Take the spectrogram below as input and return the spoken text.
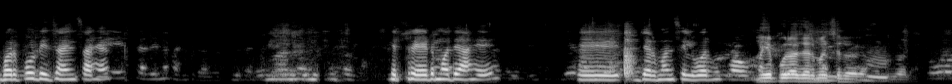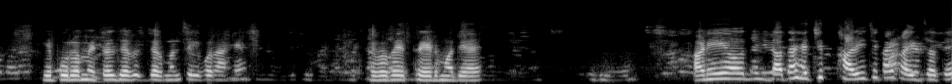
भरपूर डिझाईन्स आहेत. हे थ्रेडमध्ये आहे. हे जर्मन सिल्वर ये पूरा जर्मन सिल्वर. हे पुरं मेटल जर, जर्मन सिल्वर आहे. हे बघा हे थ्रेडमध्ये आहे. आणि दादा ह्याची थाळीची काय प्राइस जाते?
